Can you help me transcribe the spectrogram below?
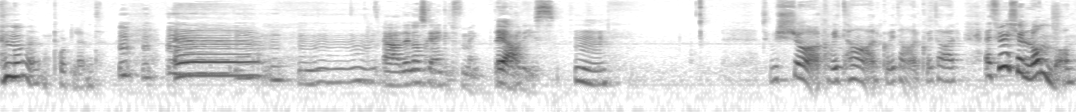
Portland. Mm, Mm, mm. Ja, det er ganske enkelt for meg. Det er Ja. Paris. mm. Skal vi se hva vi tar, hva vi tar, hva vi tar. Jeg tror jeg kjører London.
